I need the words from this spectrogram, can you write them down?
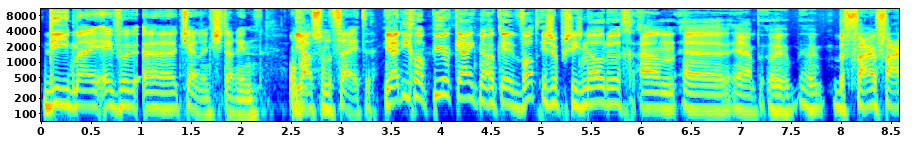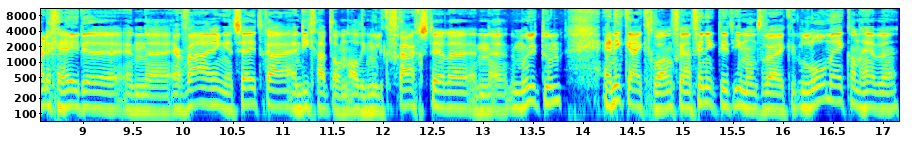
die mij even eh, challenge daarin. Op Ja. basis van de feiten. Ja, die gewoon puur kijkt naar, oké, wat is er precies nodig aan eh, ja, eh, vaardigheden en eh, ervaring, et cetera. En die gaat dan al die moeilijke vragen stellen en eh, moeilijk doen. En ik kijk gewoon, van, vind ik dit iemand waar ik lol mee kan hebben?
